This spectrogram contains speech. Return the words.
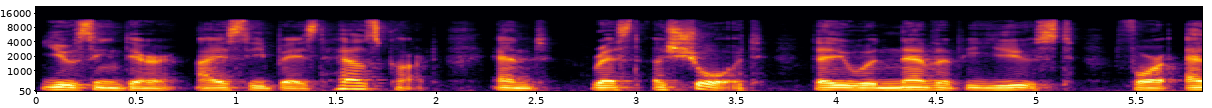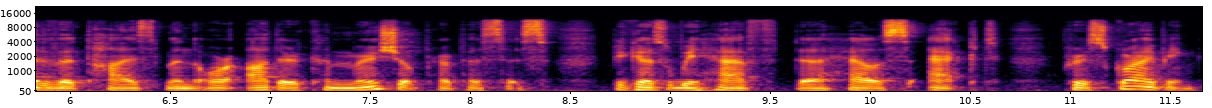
using their IC based health card and rest assured that it will never be used for advertisement or other commercial purposes because we have the Health Act prescribing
